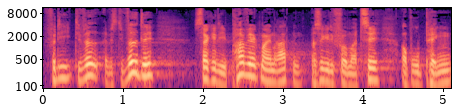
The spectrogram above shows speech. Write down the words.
Fordi de ved, at hvis de ved det, så kan de påvirke mig i en retning, og så kan de få mig til at bruge penge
